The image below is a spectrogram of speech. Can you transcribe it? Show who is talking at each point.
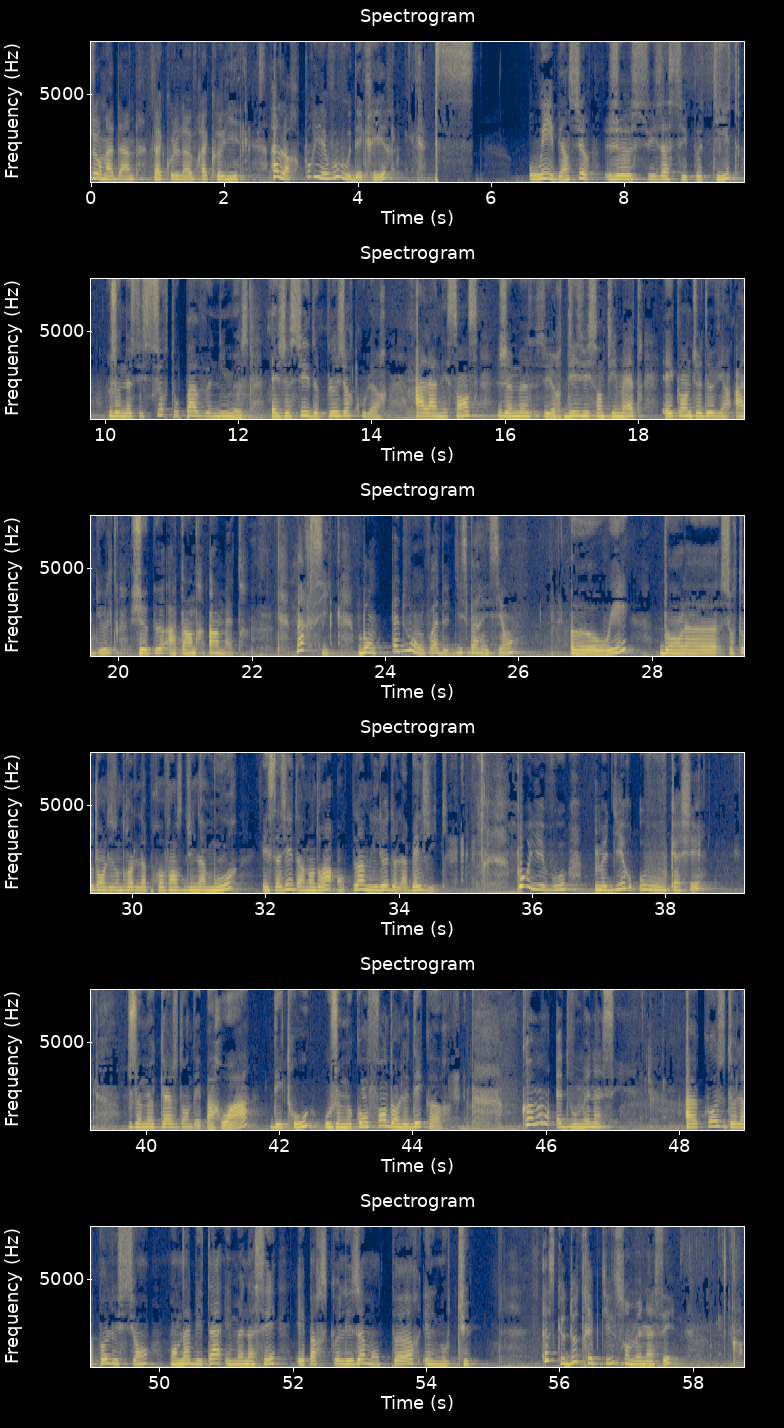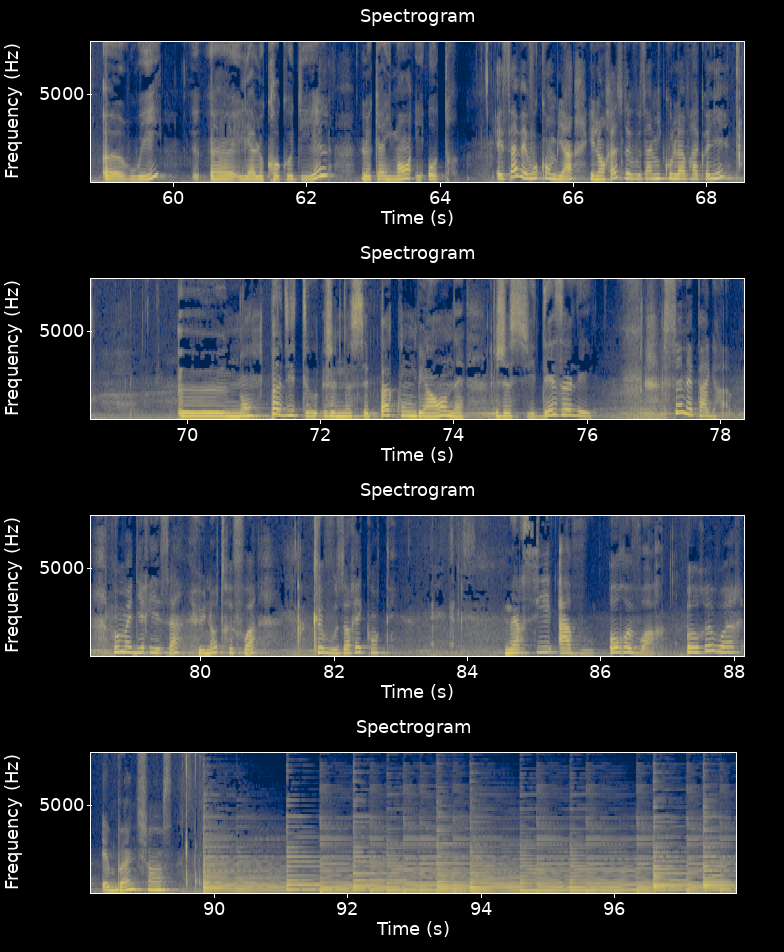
Speaker 1: Bonjour madame, la couleuvre à collier. Alors, pourriez-vous vous décrire?
Speaker 2: Oui, bien sûr, je suis assez petite, je ne suis surtout pas venimeuse et je suis de plusieurs couleurs. À la naissance, je mesure 18 cm et quand je deviens adulte, je peux atteindre 1 mètre.
Speaker 1: Merci. Bon, êtes-vous en voie de disparition?
Speaker 2: Euh, oui, dans la, surtout dans les endroits de la province du Namur. Il s'agit d'un endroit en plein milieu de la Belgique.
Speaker 1: Pourriez-vous me dire où vous vous cachez?
Speaker 2: Je me cache dans des parois, des trous ou je me confonds dans le décor.
Speaker 1: Comment êtes-vous menacé?
Speaker 2: À cause de la pollution, mon habitat est menacé et parce que les hommes ont peur, ils nous tuent.
Speaker 1: Est-ce que d'autres reptiles sont menacés?
Speaker 2: Euh, oui, Euh, il y a le crocodile, le caïman et autres.
Speaker 1: Et savez-vous combien il en reste de vos amis couleuvres à collier
Speaker 2: Euh, non, pas du tout. Je ne sais pas combien on est. Je suis désolée.
Speaker 1: Ce n'est pas grave. Vous me diriez ça une autre fois que vous aurez compté.
Speaker 2: Merci à vous. Au revoir.
Speaker 1: Au revoir et bonne chance.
